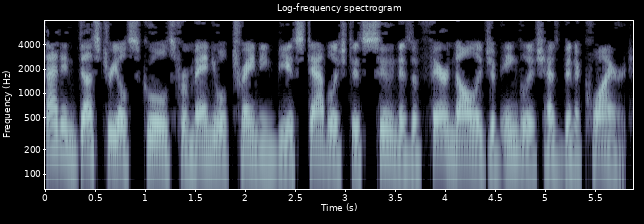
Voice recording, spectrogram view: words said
That industrial schools for manual training be established as soon as a fair knowledge of English has been acquired.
